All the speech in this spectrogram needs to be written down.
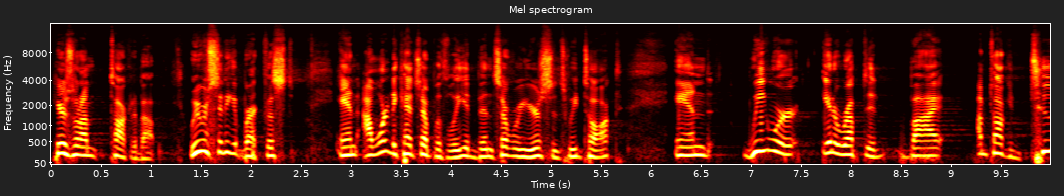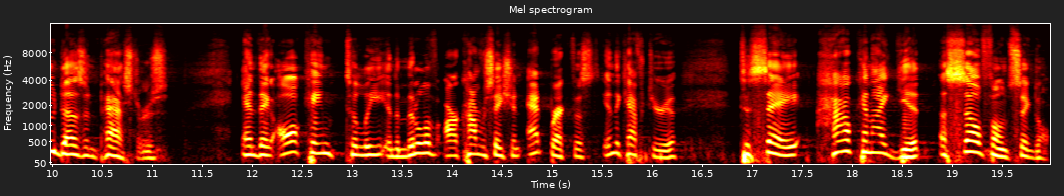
Here's what I'm talking about. We were sitting at breakfast, and I wanted to catch up with Lee. It had been several years since we talked, and we were interrupted by, I'm talking two dozen pastors, and they all came to Lee in the middle of our conversation at breakfast in the cafeteria to say, How can I get a cell phone signal?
